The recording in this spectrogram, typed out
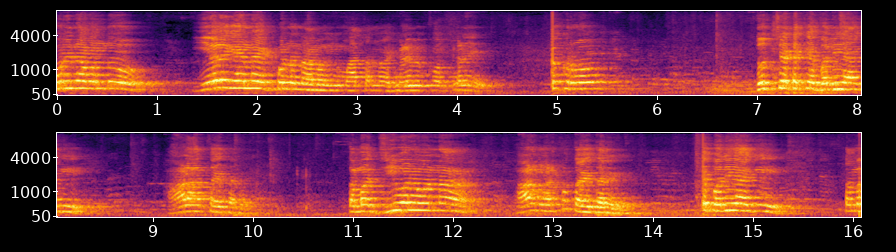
ಊರಿನ ಒಂದು ಏಳಿಗೆಯನ್ನು ಇಟ್ಕೊಂಡು ನಾನು ಈ ಮಾತನ್ನು ಹೇಳಬೇಕು ಅಂತೇಳಿ ಯುವಕರು ದುಶ್ಚಟಕ್ಕೆ ಬಲಿಯಾಗಿ ಹಾಳಾಗ್ತಾ ಇದ್ದಾರೆ. ತಮ್ಮ ಜೀವನವನ್ನು ಹಾಳು ಮಾಡ್ಕೊತಾ ಇದ್ದಾರೆ. ಬಲಿಯಾಗಿ ತಮ್ಮ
